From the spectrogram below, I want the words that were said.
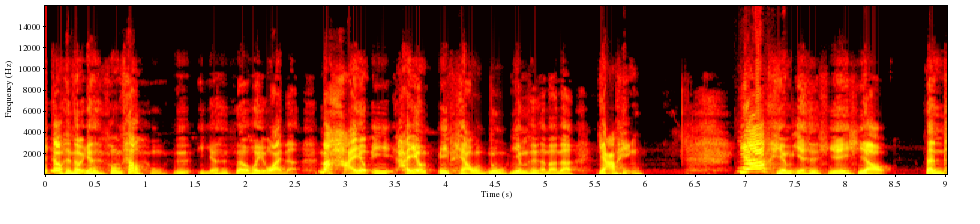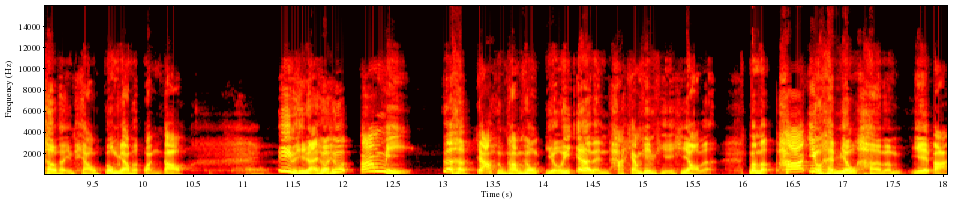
要是说一个是宗教组织，一个是社会外的，那还有一还有一条路径是什么呢？家庭，家庭也是学校渗透的一条重要的管道。具体来说，就是当你这个家族当中有一个人他相信学校了，那么他又很有可能也把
